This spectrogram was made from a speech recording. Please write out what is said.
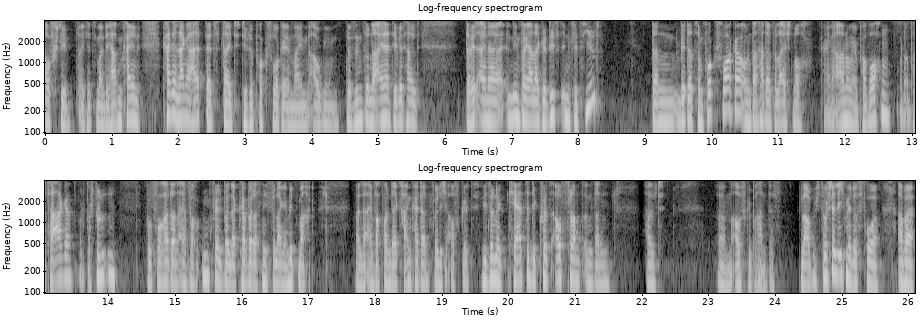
aufstehen, sag ich jetzt mal. Die haben keine, keine lange Halbwertszeit, diese Poxwalker in meinen Augen. Das sind so eine Einheit, die wird halt, da wird einer, ein imperialer Gardist infiziert, dann wird er zum Poxwalker und dann hat er vielleicht noch, keine Ahnung, ein paar Wochen oder ein paar Tage oder ein paar Stunden, bevor er dann einfach umfällt, weil der Körper das nicht so lange mitmacht. Weil er einfach von der Krankheit dann völlig aufgeht. Wie so eine Kerze, die kurz aufflammt und dann halt ähm, ausgebrannt ist glaube ich. So stelle ich mir das vor. Aber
